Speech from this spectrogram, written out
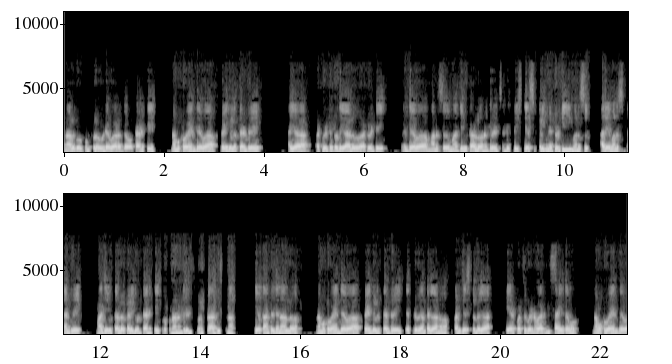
నాలుగో గుంపులో ఉండే వారంగా ఉండటానికి నమ్మకమైన దేవ ప్రేంగుల తండ్రి అయ్యా అటువంటి హృదయాలు అటువంటి దేవ మనసు మా జీవితాల్లో అనుగ్రహించండి. క్రీస్తు చేసి కలిగినటువంటి ఈ మనసు అదే మనసు తండ్రి మా జీవితాల్లో కలిగి ఉండటానికి కృపను అనుగ్రహించుకొని ప్రార్థిస్తున్నాను ఈ యొక్క అంత్య దినాల్లో నమ్మకమైన దేవ ప్రేంగుల తండ్రి శత్రువు ఎంతగానో పనిచేస్తుండగా ఏర్పరచబడిన వారిని సైతము నమ్మకమైన దేవ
